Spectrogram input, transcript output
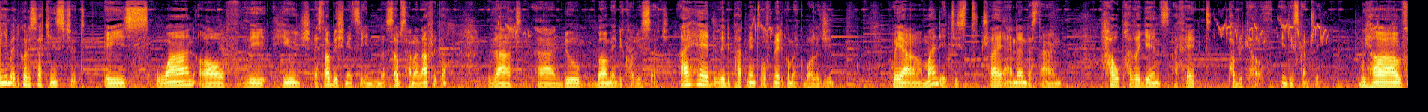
Kenya Medical Research Institute is one of the huge establishments in sub Saharan Africa that uh, do biomedical research. I head the Department of Medical Microbiology, where our mandate is to try and understand how pathogens affect public health in this country. We have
